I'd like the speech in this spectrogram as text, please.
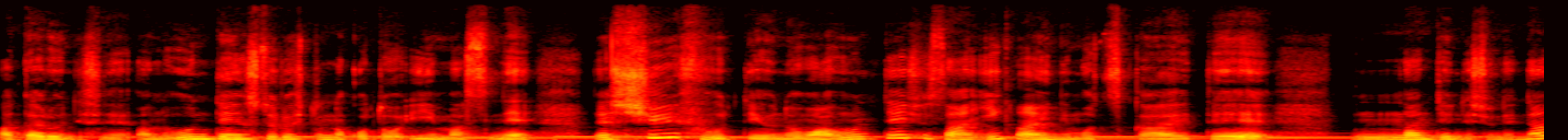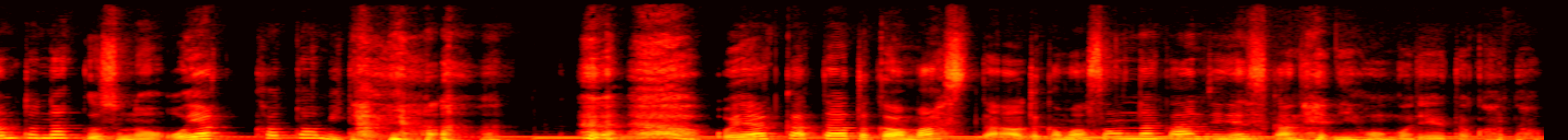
当たるんですね。あの、運転する人のことを言いますね。で、シーフっていうのは運転手さん以外にも使えて、なんて言うんでしょうね。なんとなくその親方みたいな 親方とかマスターとか、まあそんな感じですかね。日本語で言うとこの。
